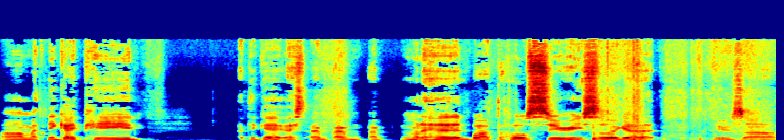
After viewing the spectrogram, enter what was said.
Um, I think I paid, I think I, I, I, I went ahead and bought the whole series. So I got, there's, uh,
